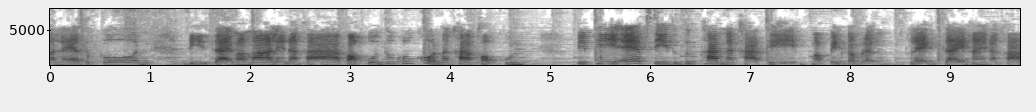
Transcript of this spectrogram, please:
มาแล้วทุกคน ดีใจมากๆเลยนะคะ ขอบคุณทุกๆคนนะคะ ขอบคุณพี่พี่เอฟซีทุกๆ ท่านนะคะ ที่มาเป็นกำลังแรงใจให้นะคะ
